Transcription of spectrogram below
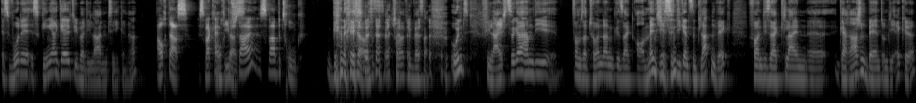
es wurde, es ging ja Geld über die Ladentheke, ne? Auch das. Es war kein Auch das. Diebstahl, es war Betrug. genau, das ist schon mal viel besser. Und vielleicht sogar haben die vom Saturn dann gesagt, oh Mensch, jetzt sind die ganzen Platten weg von dieser kleinen äh, Garagenband um die Ecke.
